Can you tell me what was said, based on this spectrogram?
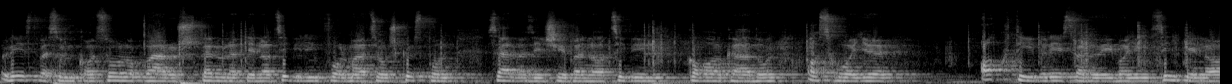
részt veszünk a Szolnokváros területén a Civil Információs Központ szervezésében a civil kavalkádon, az, hogy aktív résztvevői vagyunk szintén a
